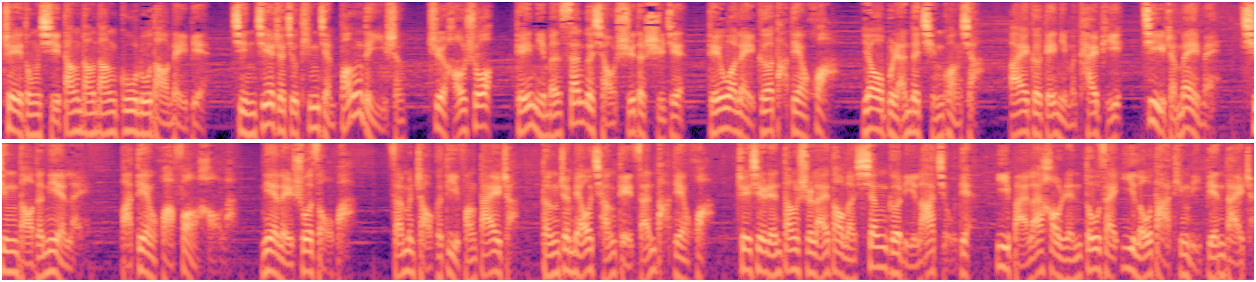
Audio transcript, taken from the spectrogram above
这东西当当当咕噜到那边，紧接着就听见梆的一声。志豪说：“给你们三个小时的时间，给我磊哥打电话，要不然的情况下，挨个给你们开皮。记着，妹妹，青岛的聂磊。”把电话放好了，聂磊说：“走吧，咱们找个地方待着，等着苗强给咱打电话。”这些人当时来到了香格里拉酒店，一百来号人都在一楼大厅里边待着。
